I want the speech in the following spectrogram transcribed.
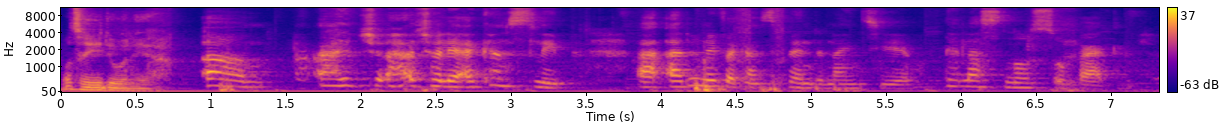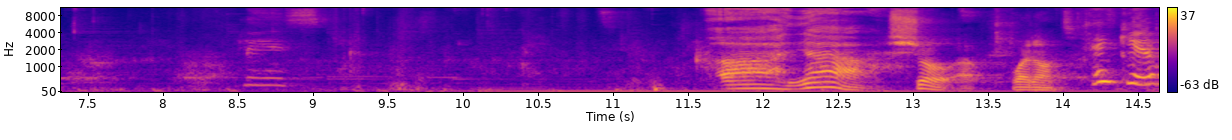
What are you doing here? Um, actu- actually, I can't sleep. I, I don't know if I can spend the night here. Della not so bad. Please. Uh, yeah, sure. Uh, why not? Thank you.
